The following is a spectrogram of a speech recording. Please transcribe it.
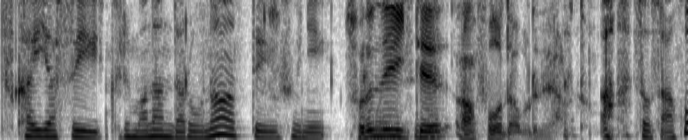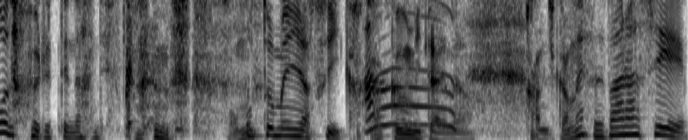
使いやすい車なんだろうなっていうふうにそれでいてアフォーダブルであると。あそうそうアフォーダブルって何ですか？お求めやすい価格みたいな感じかね。素晴らしい、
